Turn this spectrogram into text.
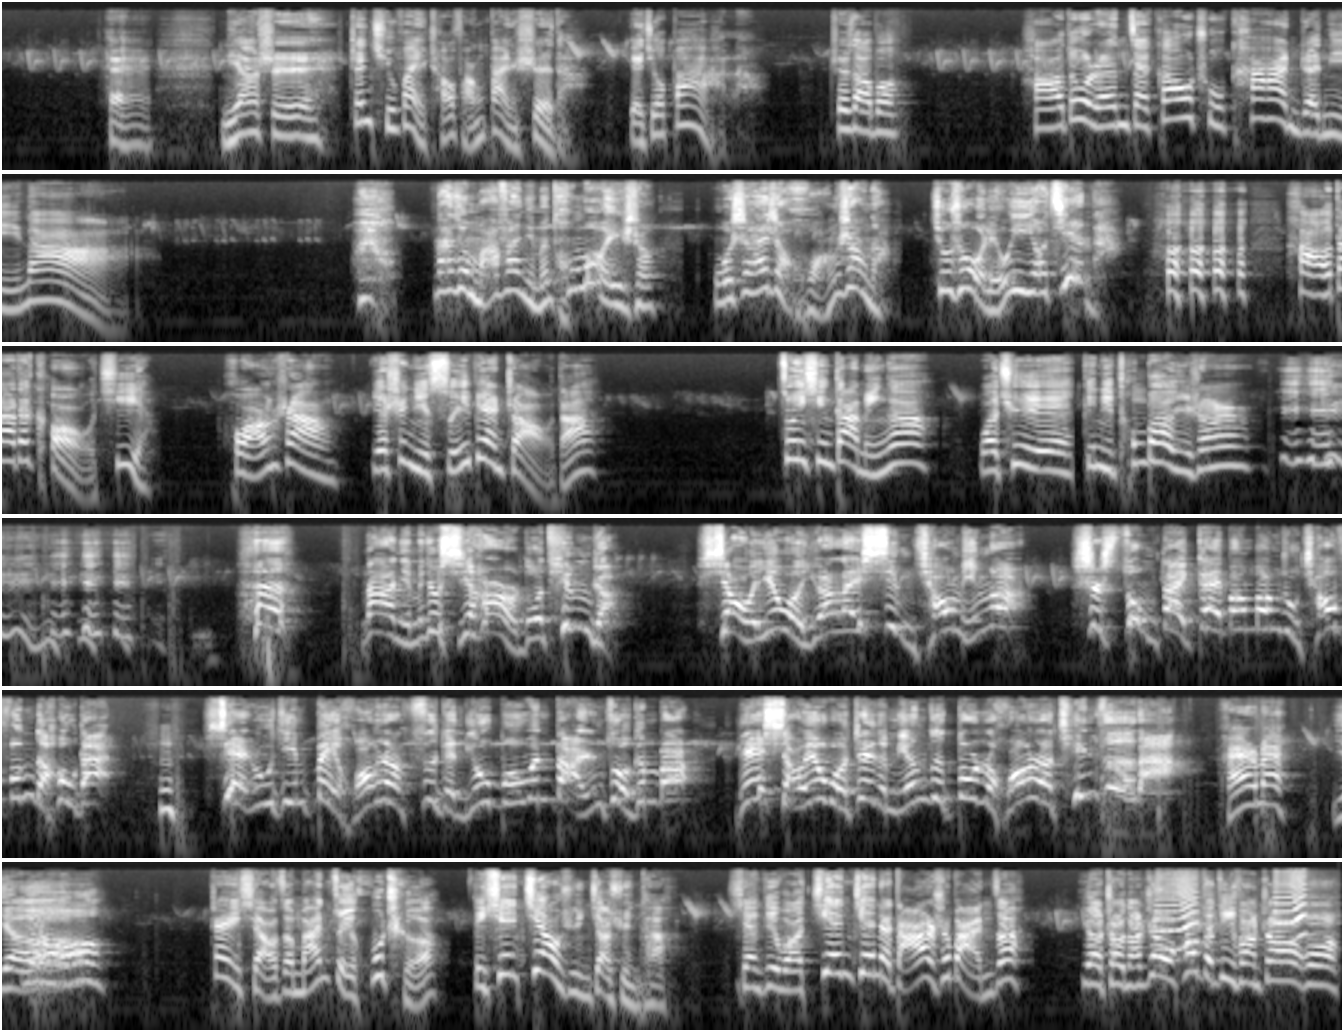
嘿，你要是真去外朝房办事的，也就罢了，知道不？好多人在高处看着你呢。哎呦，那就麻烦你们通报一声，我是来找皇上的，就说我刘毅要见他。好大的口气呀！皇上也是你随便找的？尊姓大名啊？我去给你通报一声。哼，那你们就洗好耳朵听着，小爷我原来姓乔名二，是宋代丐帮帮主乔峰的后代，现如今被皇上赐给刘伯温大人做跟班。连小爷我这个名字都是皇上亲赐的。孩儿们有，这小子满嘴胡扯，得先教训教训他。先给我尖尖的打二十板子，要照那肉厚的地方招呼。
